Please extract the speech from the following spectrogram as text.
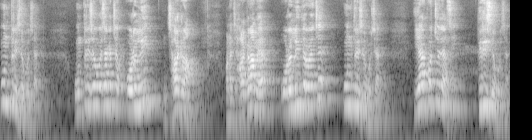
উনত্রিশে বৈশাখ। উনত্রিশে বৈশাখ আছে ওড়লি, ঝাড়গ্রাম। মানে ঝাড়গ্রামের ওড়লিতে রয়েছে উনত্রিশে বৈশাখ। এরপর চলে আসি তিরিশে বৈশাখ।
